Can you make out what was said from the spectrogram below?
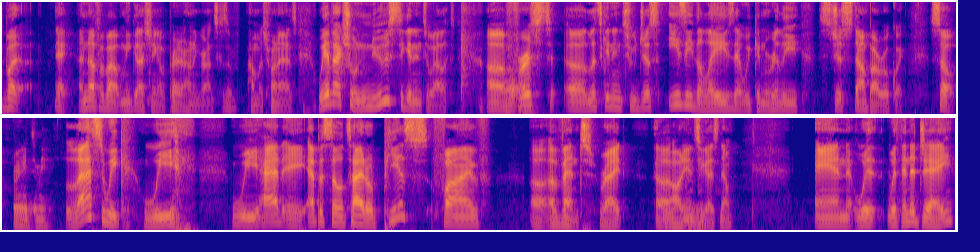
But hey, enough about me gushing of Predator Hunting Grounds because of how much fun it is. We have actual news to get into, Alex. Uh, first, uh, let's get into just easy delays that we can really just stomp out real quick. So Bring it to me. last week we we had a episode titled PS5 uh, event, right? Uh, Audience, you guys know. And with within a day,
